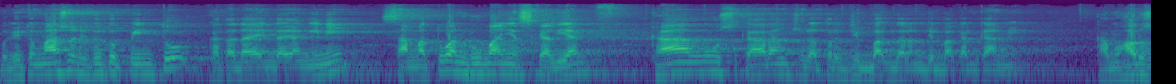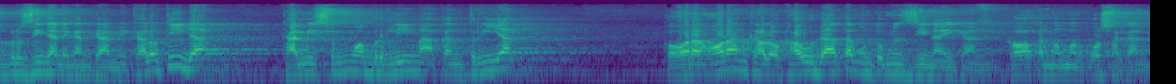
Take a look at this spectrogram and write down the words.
Begitu masuk ditutup pintu, kata dayang-dayang ini sama tuan rumahnya sekalian, kamu sekarang sudah terjebak dalam jebakan kami. Kamu harus berzina dengan kami. Kalau tidak, kami semua berlima akan teriak ke orang-orang kalau kau datang untuk menzinai kami, kau akan memerkosa kami.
